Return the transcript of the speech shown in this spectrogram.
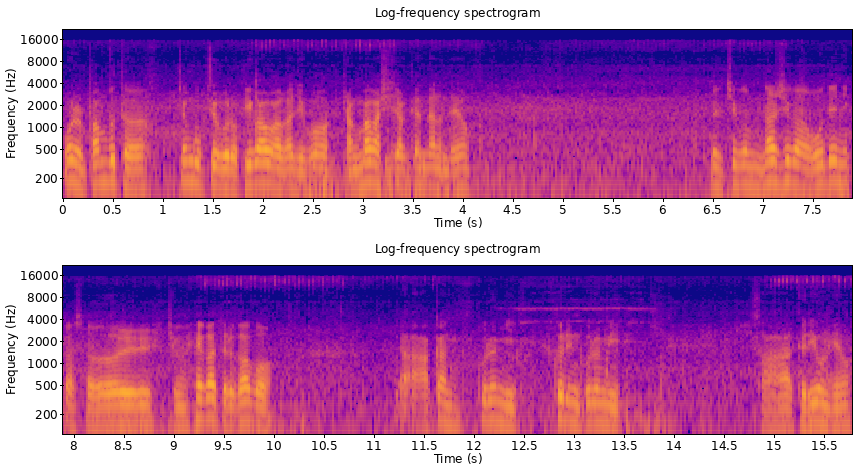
오늘 밤부터 전국적으로 비가 와가지고 장마가 시작된다는데요. 지금 날씨가 5대니까 설 지금 해가 들어가고 약간 구름이 흐린 구름이 살 들이오네요.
